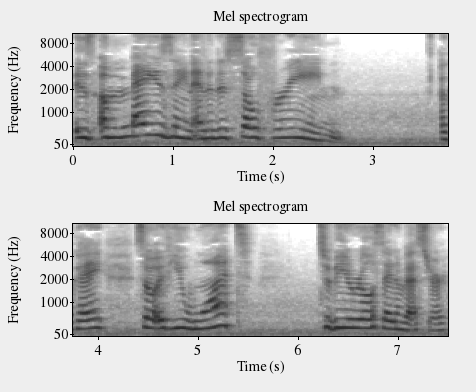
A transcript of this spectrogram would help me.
is amazing and it is so freeing. Okay? So if you want to be a real estate investor,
